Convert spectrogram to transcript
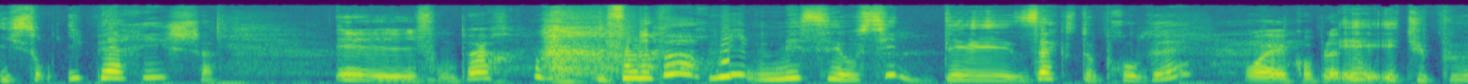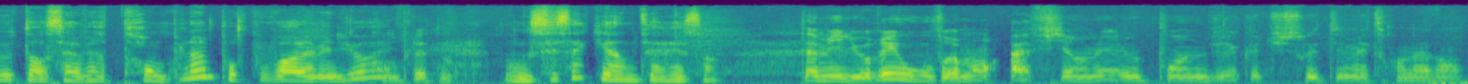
ils sont hyper riches. Et ils font peur. ils font peur, oui, mais c'est aussi des axes de progrès. Ouais, complètement. Et, et tu peux t'en servir de tremplin pour pouvoir l'améliorer. Complètement. Donc c'est ça qui est intéressant t'améliorer ou vraiment affirmer le point de vue que tu souhaitais mettre en avant.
